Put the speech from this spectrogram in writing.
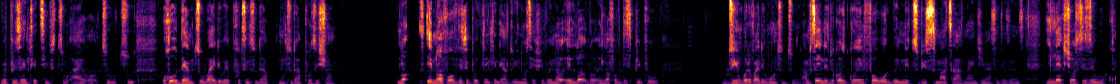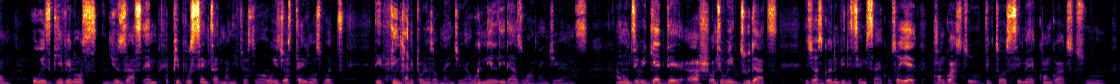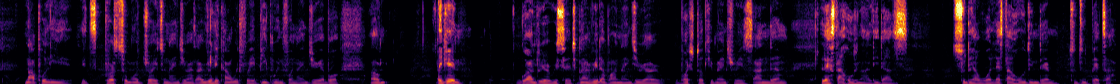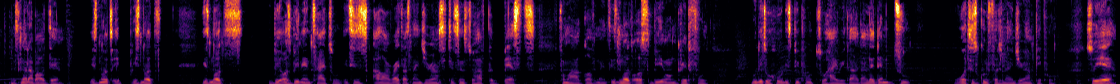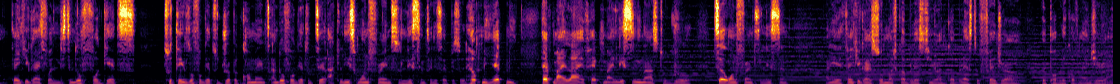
representatives to I to to hold them to why they were put into that into that position not enough of these people thinking they are doing us a favor. Enough, a lot, enough of these people doing whatever they want to do. I'm saying this because going forward, we need to be smarter as Nigerian citizens. Election season will come. Who is giving us users and um, people-centered manifesto, or who is just telling us what they think are the problems of Nigeria? We need leaders who are Nigerians. And until we get there, ugh, until we do that, it's just going to be the same cycle. So yeah, congrats to Victor Osimhen. Congrats to Napoli. It's brought so much joy to Nigerians. I really can't wait for a big win for Nigeria. But um, again, go and do your research. Go and read about Nigeria. Watch documentaries, and um, let's start holding our leaders to their word. Let's start holding them to do better. It's not about them. It's not a. It's not. It's not be us being entitled. It is our right as Nigerian citizens to have the best from our government. It's not us being ungrateful we need to hold these people to high regard and let them do what is good for the Nigerian people. So yeah, thank you guys for listening. Don't forget two things. Don't forget to drop a comment and don't forget to tell at least one friend to listen to this episode. Help me, help me, help my life, help my listeners to grow. Tell one friend to listen. And yeah, thank you guys so much. God bless you and God bless the Federal Republic of Nigeria.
